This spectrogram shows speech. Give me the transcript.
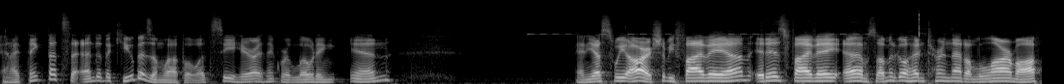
And I think that's the end of the cubism level. Let's see here. I think we're loading in. And yes, we are. It should be 5 a.m. It is 5 a.m. So I'm going to go ahead and turn that alarm off.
